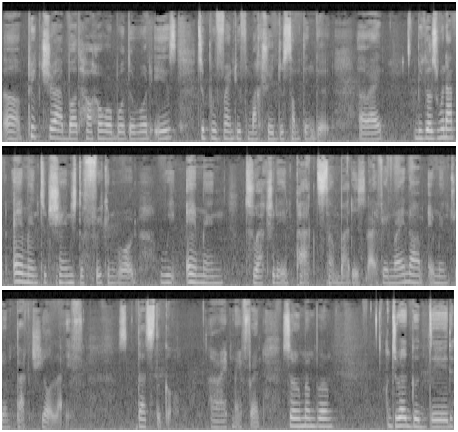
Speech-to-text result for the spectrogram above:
uh, picture about how horrible the world is to prevent you from actually do something good. All right because we're not aiming to change the freaking world we aiming to actually impact somebody's life. And right now i'm aiming to impact your life. So that's the goal. All right my friend. So remember do a good deed.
